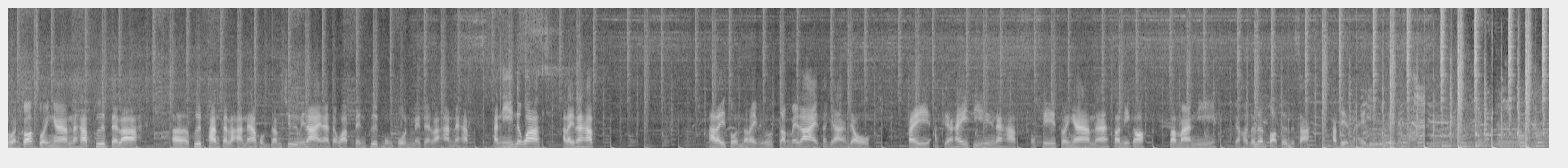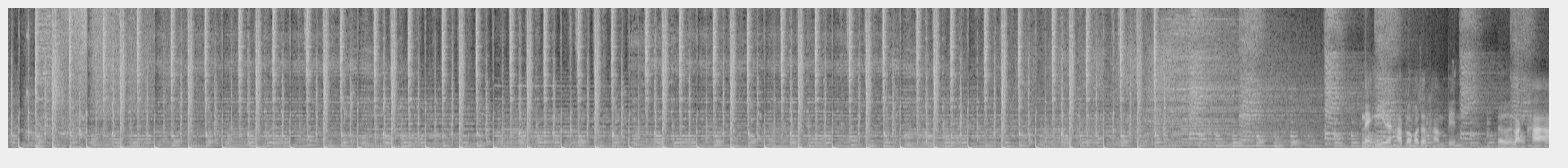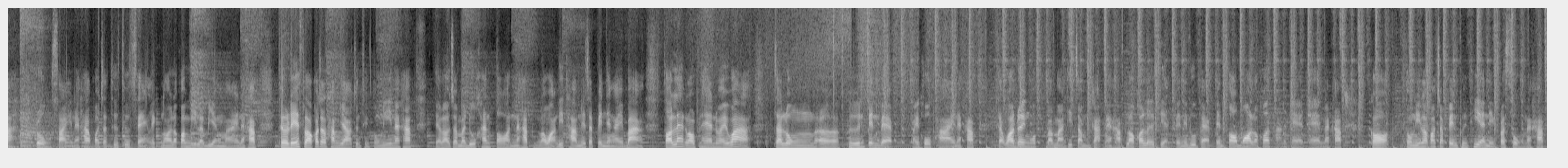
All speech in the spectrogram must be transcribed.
ส่วนก็สวยงามนะครับ พืชแต่ละเอ่อพืชพันธุ์แต่ละอันนะครับผมจำชื่อไม่ได้นะ แต่ว่าเป็นพืชมงคลในแต่ละอันนะครับ อันนี้เรียกว่าอะไรนะครับ อะไรสนอะไรไม่รู้จำไม่ได้สักอย่างเดี๋ยว ไปอัดเสียงให้อีกทีนึงนะครับ โอเคสวยงามนะ ตอนนี้ก็ประมาณนี้ เดี๋ยวเขาจะเริ่มต่อเติมเดี๋ยวจะอัปเดตมาให้ดูเรื่อยๆนะ นะครับเราก็จะทำเป็นออหลังคาโปร่งใสนะครับ ก็จะทื่อๆแสงเล็กน้อยแล้วก็มีระเบียงไม้นะครับเทเรสเราก็จะทำยาวจนถึงตรงนี้นะครับ เดี๋ยวเราจะมาดูขั้นตอนนะครับ ระหว่างที่ทำนี่จะเป็นยังไงบ้าง ตอนแรกเราแพลนไว้ว่าจะลงออพื้นเป็นแบบไมโครพายนะครับ แต่ว่าด้วยงบประมาณที่จำกัดนะครับ เราก็เลยเปลี่ยนเป็นในรูปแบบเป็นตอหม้อแล้วก็ฐานแพรแทนนะครับ ก็ตรงนี้เราก็จะเป็นพื้นที่อเนกประสงค์นะครับ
